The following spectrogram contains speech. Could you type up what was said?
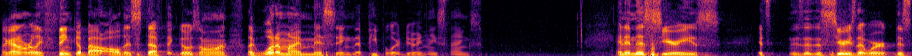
Like I don't really think about all this stuff that goes on. Like what am I missing that people are doing these things? And in this series, it's this series that we're this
